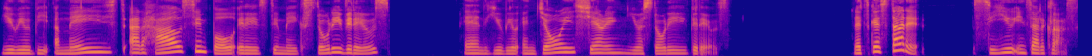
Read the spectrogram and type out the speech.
You will be amazed at how simple it is to make story videos, and you will enjoy sharing your story videos. Let's get started. See you inside the class.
